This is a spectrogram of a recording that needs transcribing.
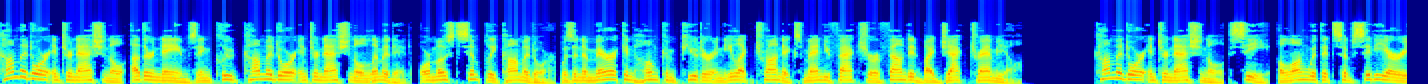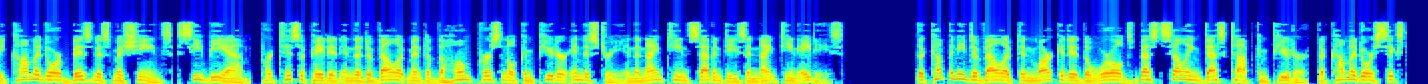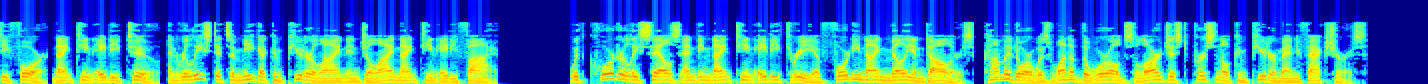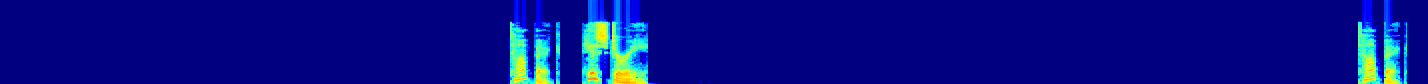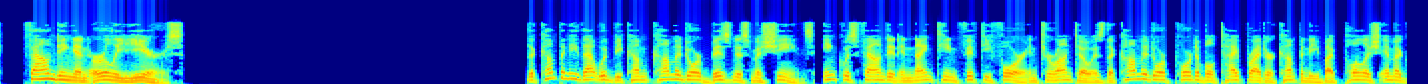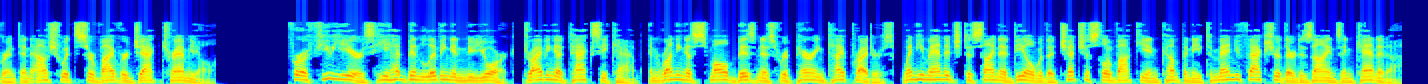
Commodore International other names include Commodore International Limited, or most simply Commodore was an American home computer and electronics manufacturer founded by Jack Tramiel. Commodore International C, along with its subsidiary Commodore Business Machines CBM, participated in the development of the home personal computer industry in the 1970s and 1980s. The company developed and marketed the world's best-selling desktop computer, the Commodore 64 1982, and released its Amiga computer line in July 1985. With quarterly sales ending 1983 of $49 million, Commodore was one of the world's largest personal computer manufacturers. History Founding and early years The company that would become Commodore Business Machines, Inc. was founded in 1954 in Toronto as the Commodore Portable Typewriter Company by Polish immigrant and Auschwitz survivor Jack Tramiel. For a few years he had been living in New York, driving a taxicab, and running a small business repairing typewriters, when he managed to sign a deal with a Czechoslovakian company to manufacture their designs in Canada.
